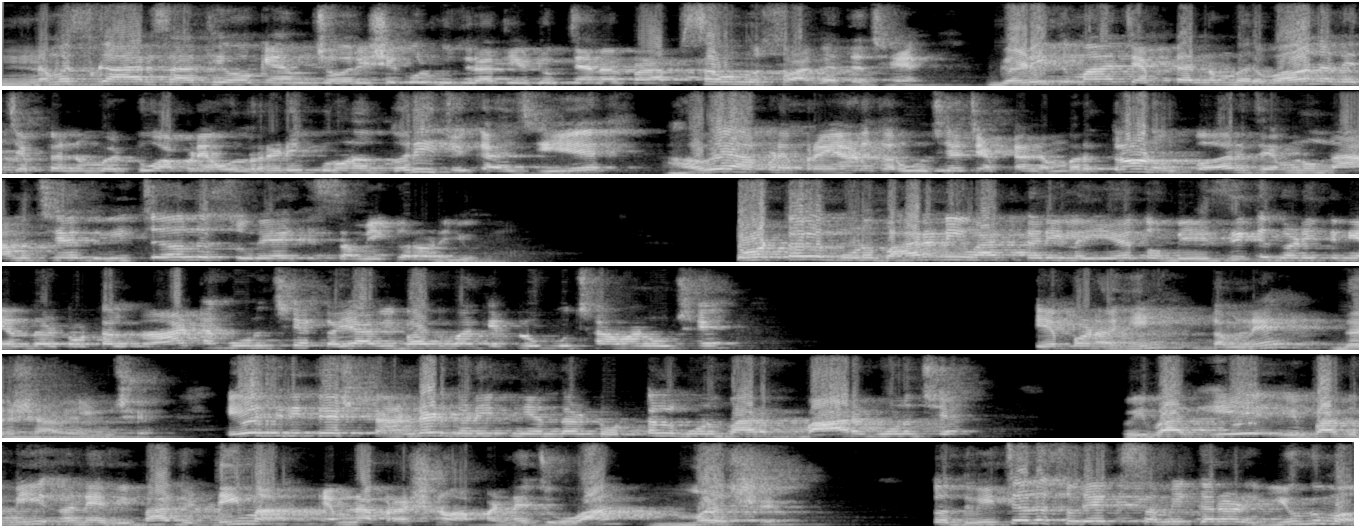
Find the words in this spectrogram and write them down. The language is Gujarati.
નમસ્કાર સાથીઓ, કેમ છો? ઋષિકુલ ગુજરાતી યુટ્યુબ ચેનલ પર આપ સૌનું સ્વાગત છે. ગણિતમાં ચેપ્ટર નંબર વન અને ચેપ્ટર નંબર ટુ આપણે ઓલરેડી પૂર્ણ કરી ચૂક્યા છીએ. હવે આપણે પ્રયાણ કરવું છે ચેપ્ટર નંબર ત્રણ ઉપર, જેમનું નામ છે દ્વિચલ સુરેખ સમીકરણ યુગ. ટોટલ ગુણભારની વાત કરી લઈએ તો બેઝિક ગણિતની અંદર ટોટલ આઠ ગુણ છે. કયા વિભાગમાં કેટલું પૂછાવાનું છે? એ પણ અહીં તમને દર્શાવેલું છે. એ જ રીતે સ્ટાન્ડર્ડ ગણિતની અંદર ટોટલ ગુણભાર બાર ગુણ છે. વિભાગ એ, વિભાગ બી અને વિભાગ ડી માં એમના પ્રશ્નો આપણને જોવા મળશે. તો દ્વિચલ સુરેખ સમીકરણ યુગ્મ,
